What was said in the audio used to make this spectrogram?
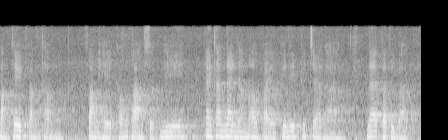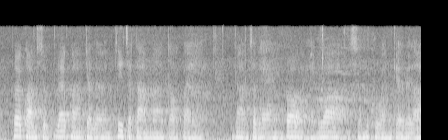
ฟังเทศฟังธรรม ฟังเหตุของความสุขนี้ ให้ท่านได้นำเอาไปพินิจพิจารณา และปฏิบัติเพื่อความสุขและความเจริญที่จะตามมาต่อไป การแสดงก็เห็นว่าสมควรแก่เวลา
